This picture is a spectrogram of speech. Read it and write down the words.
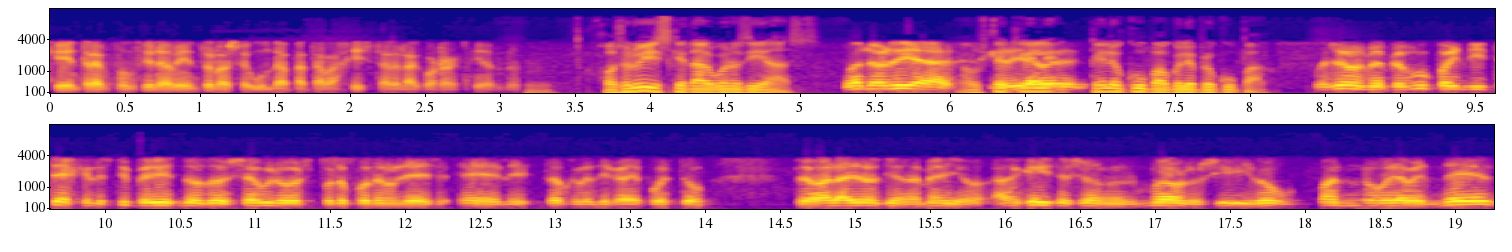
que entra en funcionamiento la segunda pata bajista de la corrección. ¿no? José Luis, ¿qué tal? Buenos días. Buenos días. ¿A usted qué le, qué le ocupa o qué le preocupa? Pues me preocupa Inditex, que le estoy perdiendo dos euros por no ponerle el stock que le llega de puesto, pero ahora ya no tiene medio. A ver qué dice señor Moro, si lo, cuándo voy a vender,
